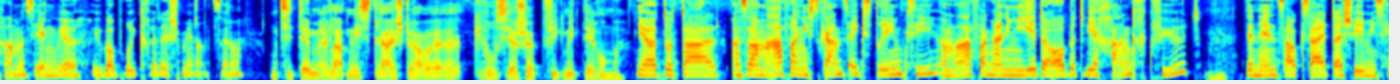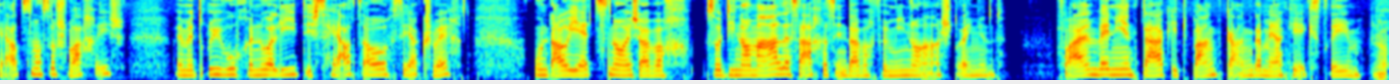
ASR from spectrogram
kann man es irgendwie überbrücken, den Schmerz. Ja. Und seit dem Erlebnis drehst du auch eine große Erschöpfung mit dir herum? Ja, total. Also am Anfang war es ganz extrem. Gewesen. Am Anfang habe ich mich jeden Abend wie krank gefühlt. Mhm. Dann haben sie auch gesagt, das ist, weil mein Herz noch so schwach ist. Wenn man drei Wochen nur liegt, ist das Herz auch sehr geschwächt. Und auch jetzt noch ist einfach so die normalen Sachen sind einfach für mich noch anstrengend. Vor allem, wenn ich einen Tag in die Bank gehe, da merke ich extrem. Ja.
